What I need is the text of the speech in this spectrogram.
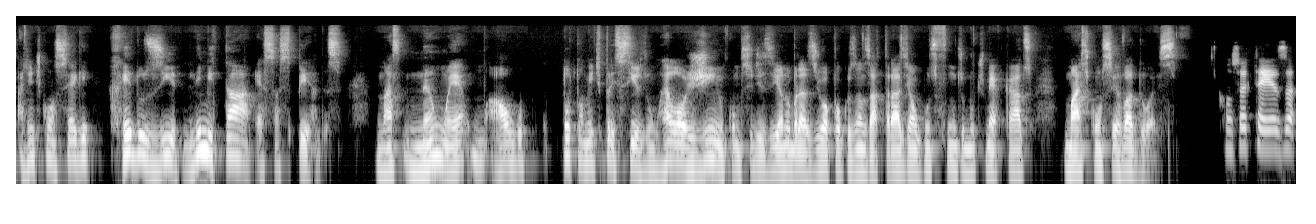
a gente consegue reduzir, limitar essas perdas mas não é um, algo totalmente preciso, um reloginho, como se dizia no Brasil há poucos anos atrás, em alguns fundos multimercados mais conservadores. Com certeza.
